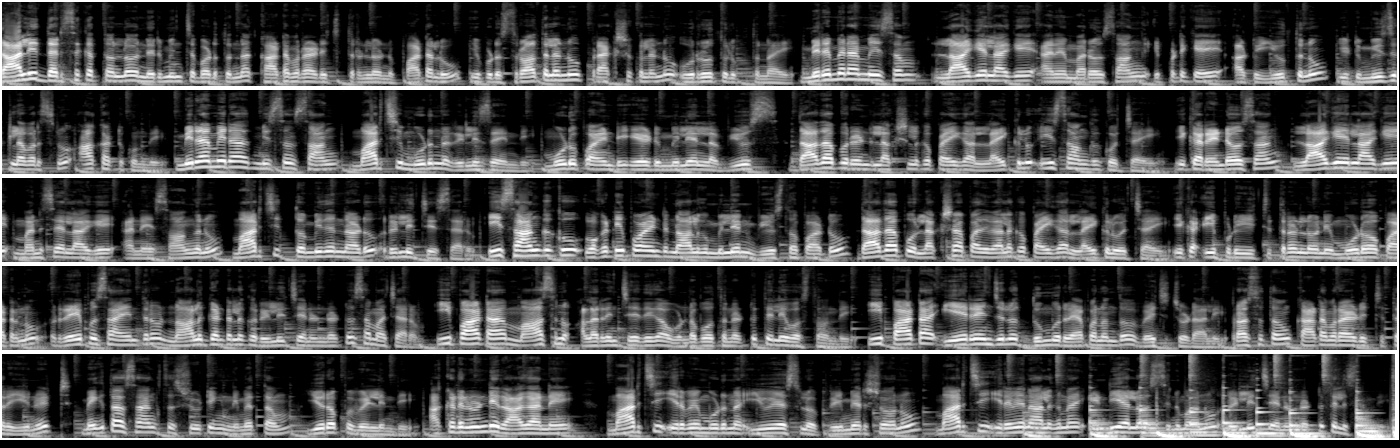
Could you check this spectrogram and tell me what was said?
దాలి దర్శకత్వంలో నిర్మించబడుతున్న కాటమరాడి చిత్రంలోని పాటలు ఇప్పుడు శ్రోతలను ప్రేక్షకులను ఉర్రూతులుపుతున్నాయి మిరమిర మీసం లాగే లాగే అనే మరో సాంగ్ ఇప్పటికే అటు యూత్ను ఇటు మ్యూజిక్ లవర్స్ను ఆకట్టుకుంది. మిరామిరా మిసం సాంగ్ మార్చి మూడున రిలీజ్ అయింది మూడు పాయింట్ ఏడు మిలియన్ల వ్యూస్ దాదాపు రెండు లక్షలకు పైగా లైకులు ఈ సాంగ్కు వచ్చాయి ఇక రెండవ సాంగ్ లాగే లాగే మనసే లాగే అనే సాంగ్ను మార్చి తొమ్మిది నాడు రిలీజ్ చేశారు. ఈ సాంగ్కు ఒకటి పాయింట్ నాలుగు మిలియన్ వ్యూస్తో పాటు దాదాపు లక్ష పదివేలకు పైగా లైకులు వచ్చాయి. ఇక ఇప్పుడు ఈ చిత్రంలోని మూడవ పాటను రేపు సాయంత్రం నాలుగు గంటలకు రిలీజ్ చేయనున్నట్టు సమాచారం. ఈ పాట మాస్ను అలరించేదిగా ఉండబోతున్నట్టు తెలియవస్తోంది. ఈ పాట ఏ రేంజ్లో దుమ్ము రేపనుందో వేచి చూడాలి. ప్రస్తుతం కాటమరాయుడు చిత్ర యూనిట్ మిగతా సాంగ్స్ షూటింగ్ నిమిత్తం యూరప్ వెళ్ళింది. అక్కడి నుండి రాగానే మార్చి ఇరవై మూడున యుఎస్లో ప్రీమియర్ షోను మార్చి ఇరవై నాలుగున ఇండియాలో సినిమాను రిలీజ్ చేయనున్నట్టు తెలిసింది.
